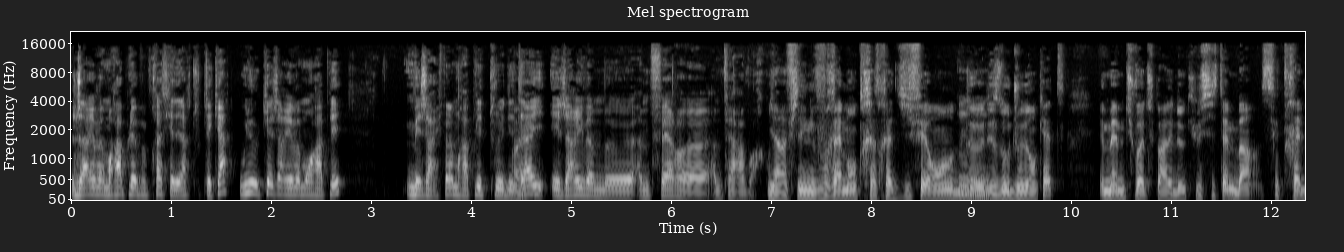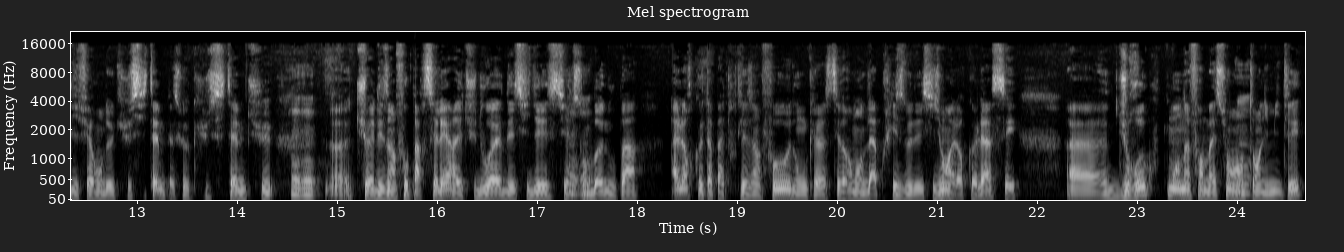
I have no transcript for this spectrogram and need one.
j'arrive à me rappeler à peu près ce qu'il y a derrière toutes les cartes. Oui ok j'arrive à m'en rappeler, mais j'arrive pas à me rappeler de tous les détails et j'arrive à me à me faire euh, à me faire avoir. Il y a un feeling vraiment très très différent de, Mhm. des autres jeux d'enquête. Et même, tu vois, tu parlais de Q-System, ben, c'est très différent de Q-System parce que Q-System, tu, Mm, mm. euh, tu as des infos parcellaires et tu dois décider si elles sont Mhm. bonnes ou pas, alors que t'as pas toutes les infos. Donc, euh, c'est vraiment de la prise de décision, alors que là, c'est euh, du recoupement d'informations en temps limité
